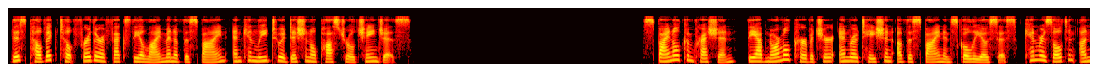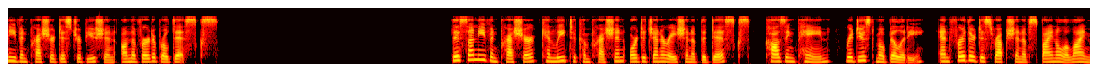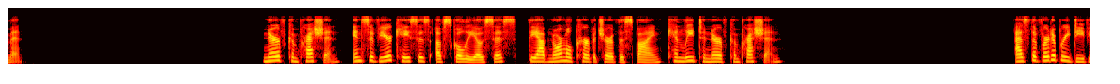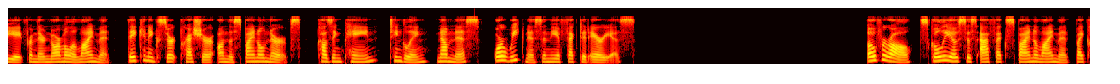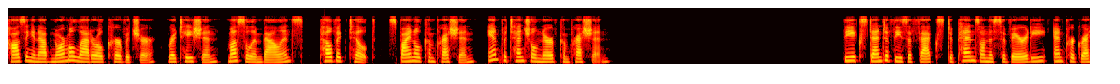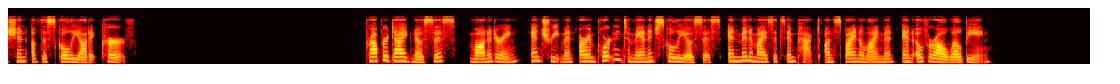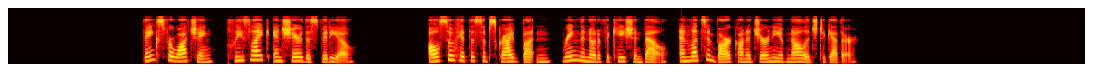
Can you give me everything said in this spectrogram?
This pelvic tilt further affects the alignment of the spine and can lead to additional postural changes. Spinal compression, the abnormal curvature and rotation of the spine in scoliosis can result in uneven pressure distribution on the vertebral discs. This uneven pressure can lead to compression or degeneration of the discs, causing pain, reduced mobility, and further disruption of spinal alignment. Nerve compression. In severe cases of scoliosis, the abnormal curvature of the spine can lead to nerve compression. As the vertebrae deviate from their normal alignment, they can exert pressure on the spinal nerves, causing pain, tingling, numbness, or weakness in the affected areas. Overall, scoliosis affects spine alignment by causing an abnormal lateral curvature, rotation, muscle imbalance, pelvic tilt, spinal compression, and potential nerve compression. The extent of these effects depends on the severity and progression of the scoliotic curve. Proper diagnosis, monitoring, and treatment are important to manage scoliosis and minimize its impact on spine alignment and overall well-being. Thanks for watching, please like and share this video. Also hit the subscribe button, ring the notification bell, and let's embark on a journey of knowledge together.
